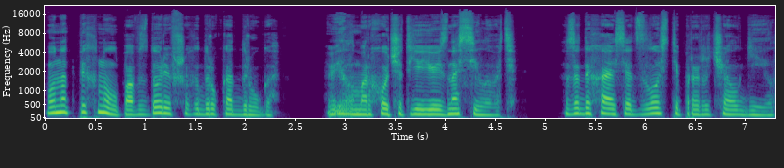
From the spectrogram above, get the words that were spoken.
Он отпихнул повздоривших друг от друга. «Вилмар хочет ее изнасиловать», — задыхаясь от злости, прорычал Гейл.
